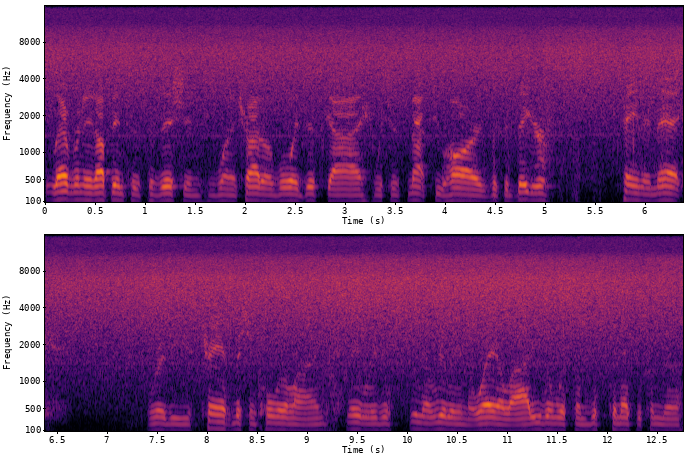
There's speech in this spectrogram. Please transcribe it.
levering it up into position, you want to try to avoid this guy, which is not too hard, but the bigger pain in the neck where these transmission coil lines, they were just, you know, really in the way a lot. Even with them disconnected from the,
